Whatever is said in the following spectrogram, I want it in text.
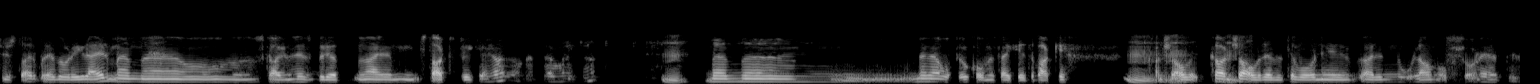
Tustar ble dårlige greier, men eh, og Skagenrace brøt Nei, startet ikke engang. og dette var litt kult. Mm. Men, eh, men jeg å komme sterkere tilbake. Mm. Kanskje, all, kanskje allerede til våren i Nordland offshore det heter.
